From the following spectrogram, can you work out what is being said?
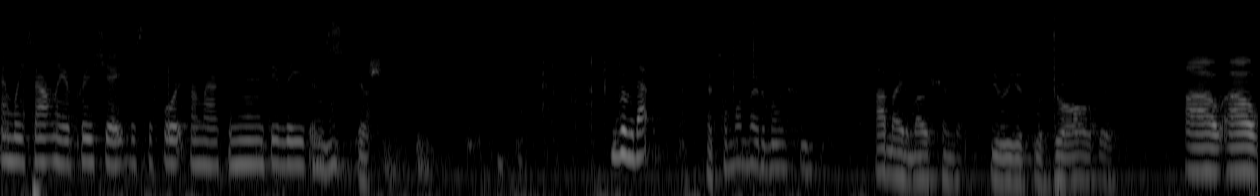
And we certainly appreciate the support from our community leaders. Yes. You Good with that? Had someone made a motion? I made a motion, but You want to just withdraw the? I'll, I'll,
